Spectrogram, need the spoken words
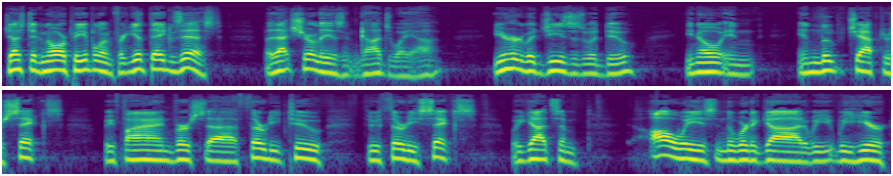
Just ignore people and forget they exist. But that surely isn't God's way out. You heard what Jesus would do. You know, in in Luke chapter 6, we find verse uh, 32 through 36. We got some, always in the Word of God, we, we hear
